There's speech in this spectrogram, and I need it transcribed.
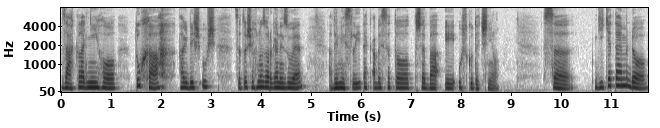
základního tucha a když už se to všechno zorganizuje a vymyslí, tak aby se to třeba i uskutečnilo. S dítětem do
